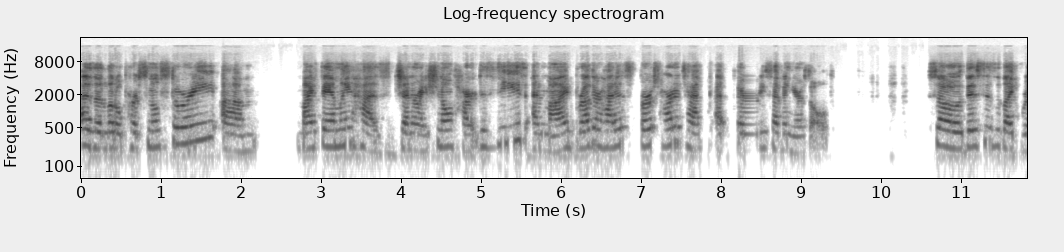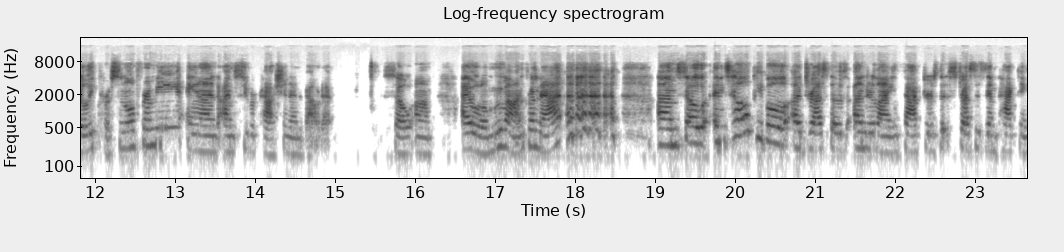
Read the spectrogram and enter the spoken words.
As a little personal story, um, my family has generational heart disease, and my brother had his first heart attack at 37 years old. So this is like really personal for me, and I'm super passionate about it. So um, I will move on from that. um, so until people address those underlying factors that stress is impacting,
